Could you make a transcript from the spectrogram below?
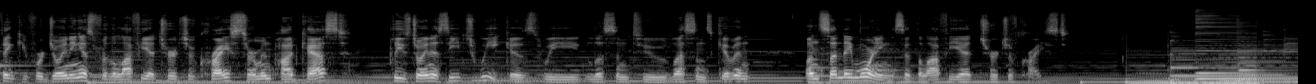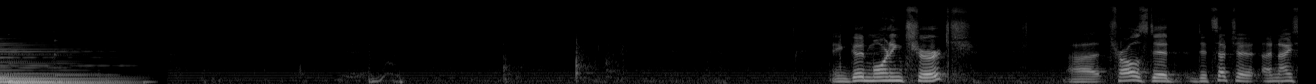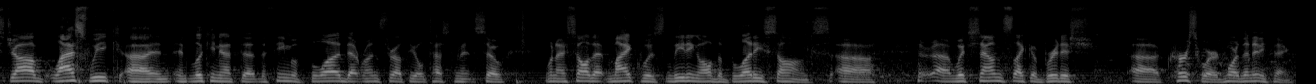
Thank you for joining us for the Lafayette Church of Christ Sermon Podcast. Please join us each week as we listen to lessons given on Sunday mornings at the Lafayette Church of Christ. And good morning, church. Uh, Charles did, did such a, a nice job last week uh, in, in, looking at the, the theme of blood that runs throughout the Old Testament. So when I saw that Mike was leading all the bloody songs, uh, uh which sounds like a British uh, curse word more than anything.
